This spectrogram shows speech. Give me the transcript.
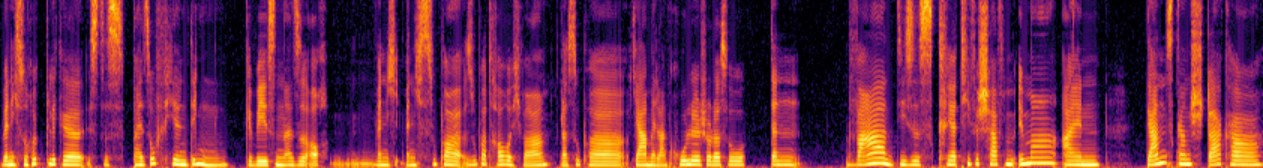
wenn ich so rückblicke, ist es bei so vielen Dingen gewesen. Also auch wenn ich, wenn ich super, super traurig war oder super, ja, melancholisch oder so, dann war dieses kreative Schaffen immer ein ganz, ganz starker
